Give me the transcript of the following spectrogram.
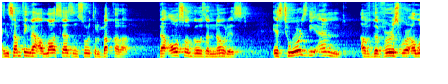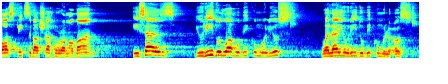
and something that Allah says in Surah Al-Baqarah that also goes unnoticed is towards the end of the verse where Allah speaks about Shahr Ramadan, He says, يُرِيدُ اللَّهُ بِكُمُ الْيُسْرِ وَلَا يُرِيدُ بِكُمُ الْعُسْرِ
